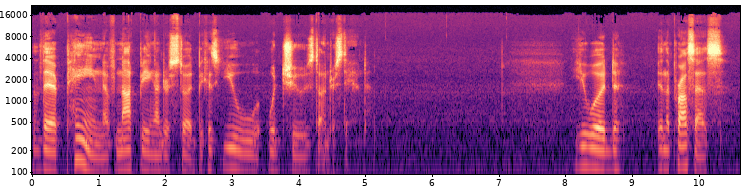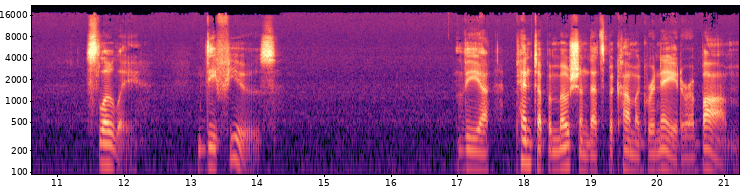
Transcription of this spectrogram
the pain of not being understood because you would choose to understand. You would, in the process, slowly defuse the uh, pent up emotion that's become a grenade or a bomb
